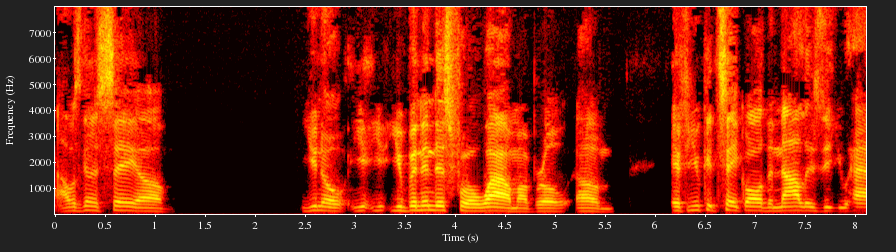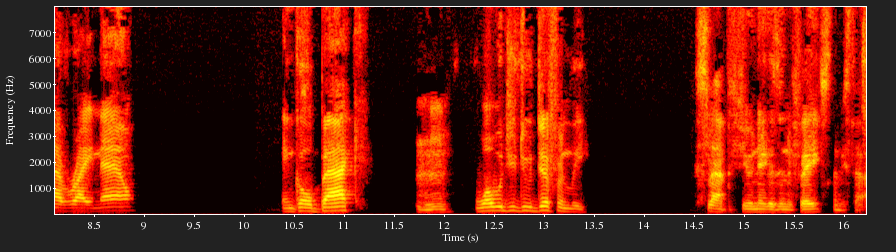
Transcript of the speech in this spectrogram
I was gonna say, um, you know, you, you you've been in this for a while, my bro. Um, if you could take all the knowledge that you have right now and go back, mm-hmm. what would you do differently? Slap a few niggas in the face. Let me stop.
